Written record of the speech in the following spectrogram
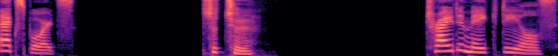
Exports. 수출, Try to make deals.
